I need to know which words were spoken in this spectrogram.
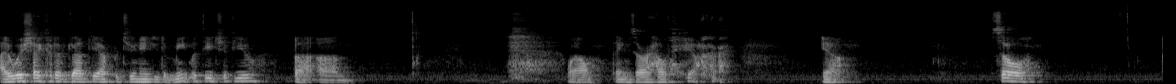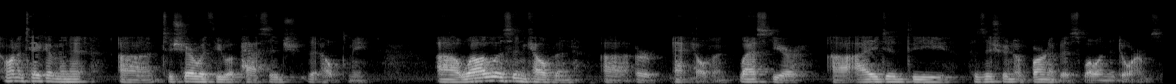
I wish I could have got the opportunity to meet with each of you, but um, well, things are how they are. yeah. So I want to take a minute uh, to share with you a passage that helped me. Uh, while I was in Calvin, uh, or at Calvin, last year, uh, I did the position of Barnabas while in the dorms.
